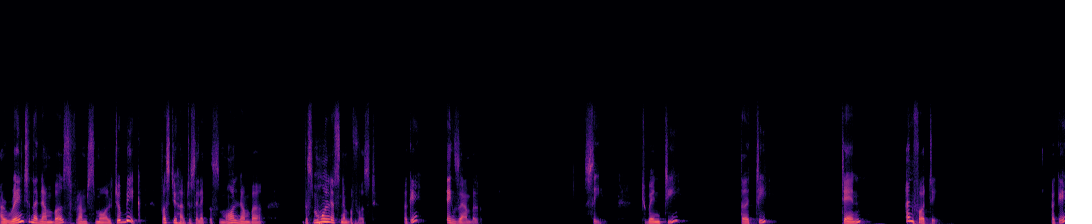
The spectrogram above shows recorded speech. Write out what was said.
arrange the numbers from small to big first you have to select the small number the smallest number first. Okay? Example. See, 20, 30, 10, and 40. Okay?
